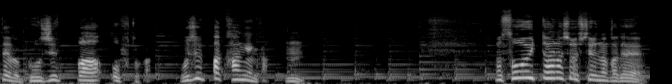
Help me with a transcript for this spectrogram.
例えば50%オフとか。50%還元か。うん。まあ、そういった話をしてる中で、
